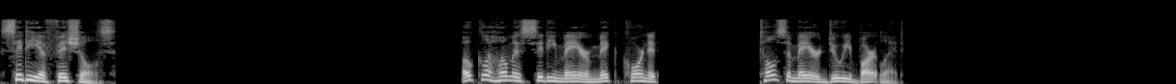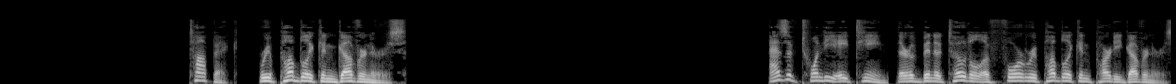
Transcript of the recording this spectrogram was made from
City officials. Oklahoma City Mayor Mick Cornett. Tulsa Mayor Dewey Bartlett. Republican governors As of 2018, there have been a total of four Republican Party governors.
